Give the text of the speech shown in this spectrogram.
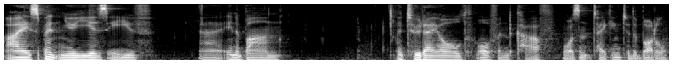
I spent New Year's Eve uh, in a barn. A two day old orphaned calf wasn't taking to the bottle.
